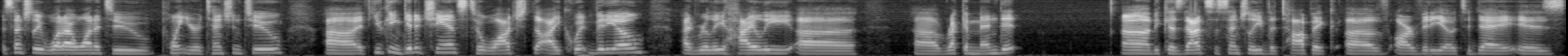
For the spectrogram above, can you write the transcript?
essentially what I wanted to point your attention to. Uh, if you can get a chance to watch the I Quit video, I'd really highly uh, uh, recommend it uh, because that's essentially the topic of our video today is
